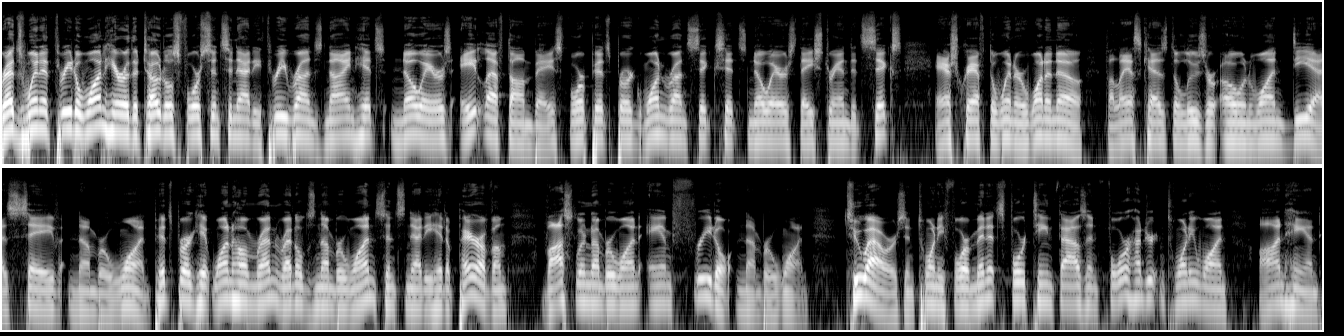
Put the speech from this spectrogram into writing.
Reds win at 3 to 1. Here are the totals for Cincinnati 3 runs, 9 hits, no errors, 8 left on base. For Pittsburgh, 1 run, 6 hits, no errors. They stranded 6. Ashcraft the winner 1 and 0. Velasquez the loser 0 and 1. Diaz save number 1. Pittsburgh hit one home run, Reynolds number 1. Cincinnati hit a pair of them. Vosler number 1 and Friedl number 1. 2 hours and 24 minutes, 14,421 on hand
